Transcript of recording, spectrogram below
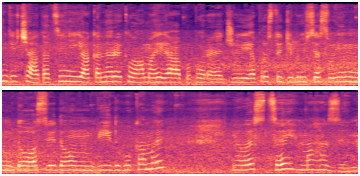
дівчата, це ніяка не реклама, я попереджую. Я просто ділюся своїм досвідом, відгуками. І ось цей магазин.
